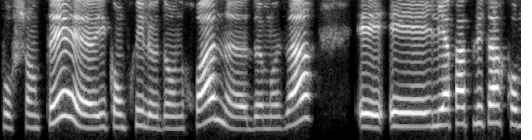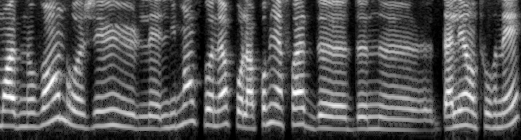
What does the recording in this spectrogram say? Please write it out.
pour chanter, y compris le Don Juan de Mozart. Et, et, il n'y a pas plus tard qu'au mois de novembre, j'ai eu l'immense bonheur pour la première fois de, d'aller en tournée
